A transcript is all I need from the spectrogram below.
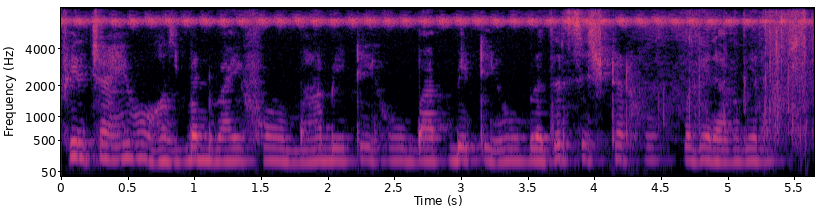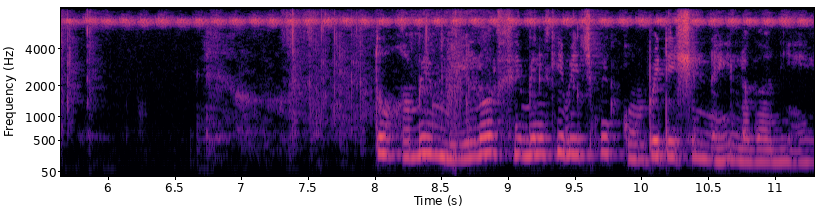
फिर चाहे वो हस्बैंड वाइफ हो माँ बेटे हो बाप बेटे हो, ब्रदर, सिस्टर हो, वगैरह वगैरह। तो हमें मेल और फीमेल के बीच में कंपटीशन नहीं लगानी है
